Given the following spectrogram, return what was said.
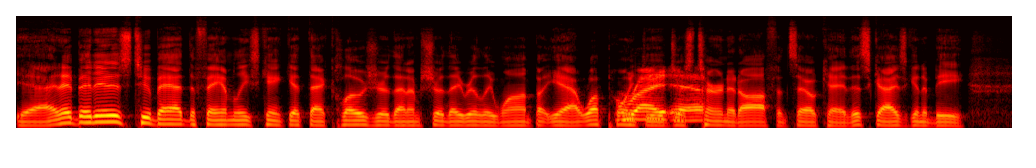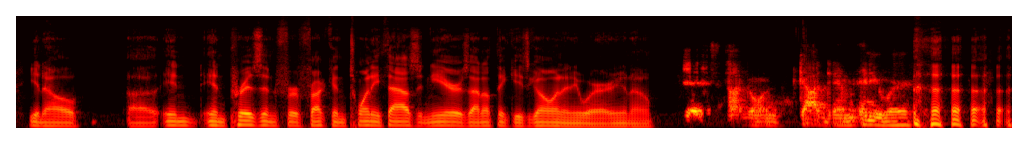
Yeah, and it, it is too bad the families can't get that closure that I'm sure they really want. But yeah, at what point do you just yeah. turn it off and say, okay, this guy's going to be, you know, uh, in in prison for fucking twenty thousand years? I don't think he's going anywhere. You know. Yeah, it's not going goddamn anywhere.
